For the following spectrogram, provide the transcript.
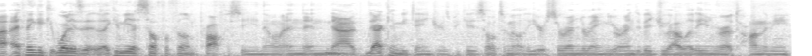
I, I think it, what is it? It can be a self fulfilling prophecy, you know, and and mm-hmm. that that can be dangerous because ultimately you're surrendering your individuality and your autonomy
